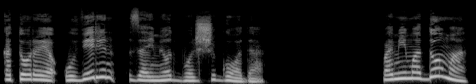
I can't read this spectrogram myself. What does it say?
которая, уверен, займет больше года. Помимо дома,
